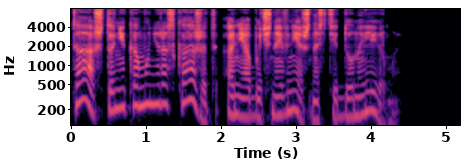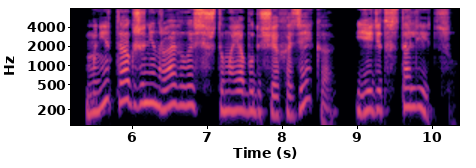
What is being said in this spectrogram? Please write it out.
Та, что никому не расскажет о необычной внешности Доны Лирмы. Мне также не нравилось, что моя будущая хозяйка едет в столицу.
